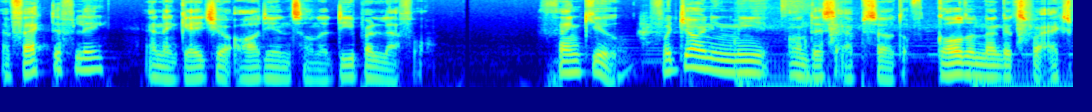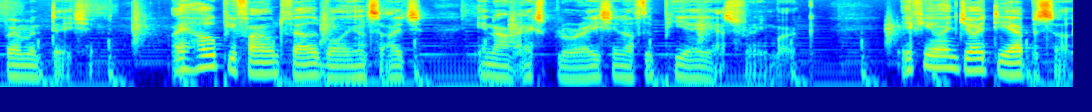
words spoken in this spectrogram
effectively and engage your audience on a deeper level. Thank you for joining me on this episode of Golden Nuggets for Experimentation. I hope you found valuable insights in our exploration of the PAS framework. If you enjoyed the episode,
